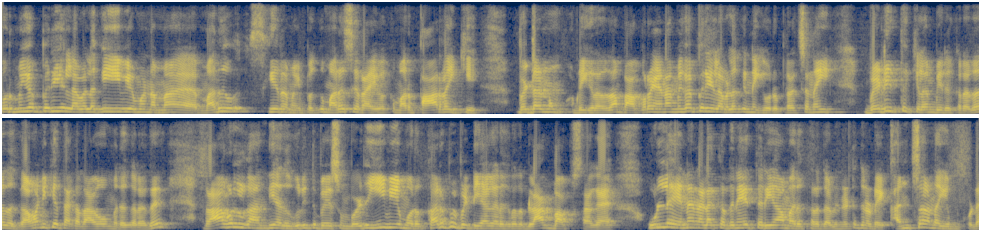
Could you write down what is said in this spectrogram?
ஒரு மிகப்பெரிய லெவலுக்கு இவிஎம்மை நம்ம மறு சீரமைப்புக்கு மறுசீராய்வுக்கு மறு பார்வைக்கு விடணும் அப்படிங்கிறது தான் பார்க்குறோம். ஏன்னா மிகப்பெரிய லெவலுக்கு இன்றைக்கி ஒரு பிரச்சனை வெடித்து கிளம்பி இருக்கிறது. அது கவனிக்கத்தக்கதாகவும் இருக்கிறது. ராகுல் காந்தி அது குறித்து பேசும்பொழுது இவிஎம் ஒரு கருப்பு பெட்டியாக இருக்கிறது பிளாக் பாக்ஸாக உள்ளே என்ன நடக்குதுன்னே தெரியாமல் இருக்கிறது அப்படின்ட்டு தன்னுடைய கன்சர்னையும் கூட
